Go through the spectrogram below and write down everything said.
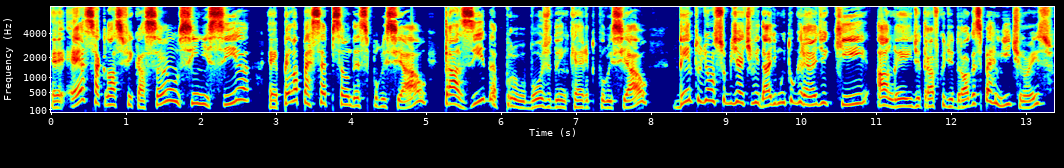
é, essa classificação se inicia é, pela percepção desse policial, trazida para o bojo do inquérito policial, dentro de uma subjetividade muito grande que a lei de tráfico de drogas permite, não é isso?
